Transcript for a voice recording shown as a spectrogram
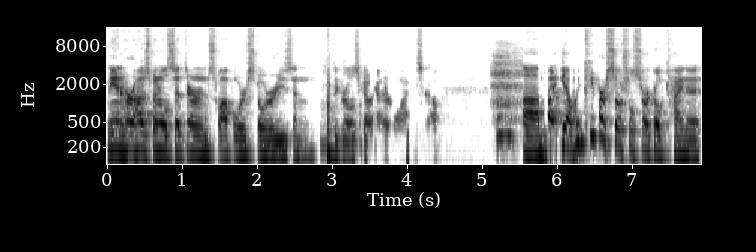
me and her husband will sit there and swap war stories, and the girls go have their wine. So um, but yeah, we keep our social circle kind of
